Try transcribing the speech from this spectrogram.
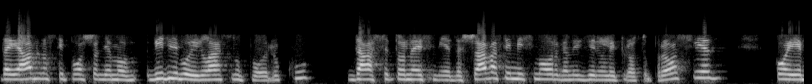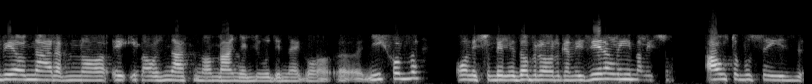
da javnosti pošaljemo vidljivu i glasnu poruku da se to ne smije dešavati. Mi smo organizirali protuprosvjed koji je bio naravno imao znatno manje ljudi nego e, njihov. Oni su bili dobro organizirali, imali su autobuse iz e,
